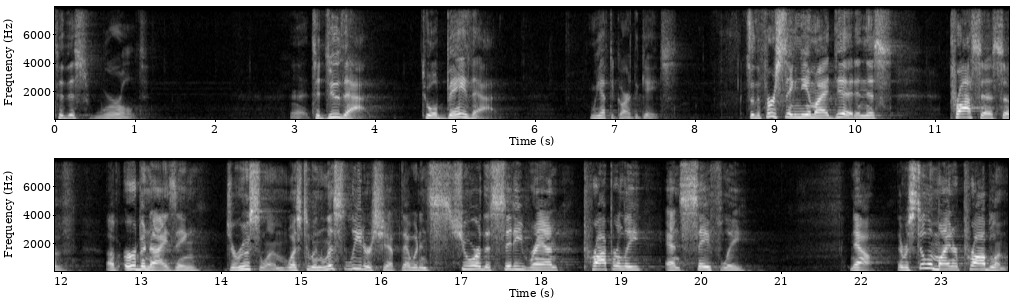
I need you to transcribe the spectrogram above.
to this world. Uh, to do that, to obey that, we have to guard the gates. So, the first thing Nehemiah did in this process of, of urbanizing Jerusalem was to enlist leadership that would ensure the city ran properly and safely. Now, there was still a minor problem.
